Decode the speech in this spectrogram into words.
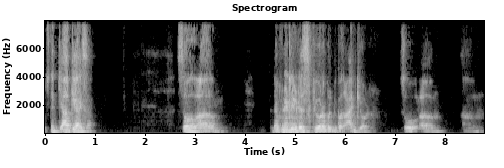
उसने क्या किया ऐसा so uh, definitely it is curable because I'm cured. So um, um,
